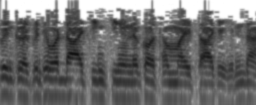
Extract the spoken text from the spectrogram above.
เป็นเกิดเป็นเทวดาจริง ๆ แล้วก็ทำไมตาจะเห็นได้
